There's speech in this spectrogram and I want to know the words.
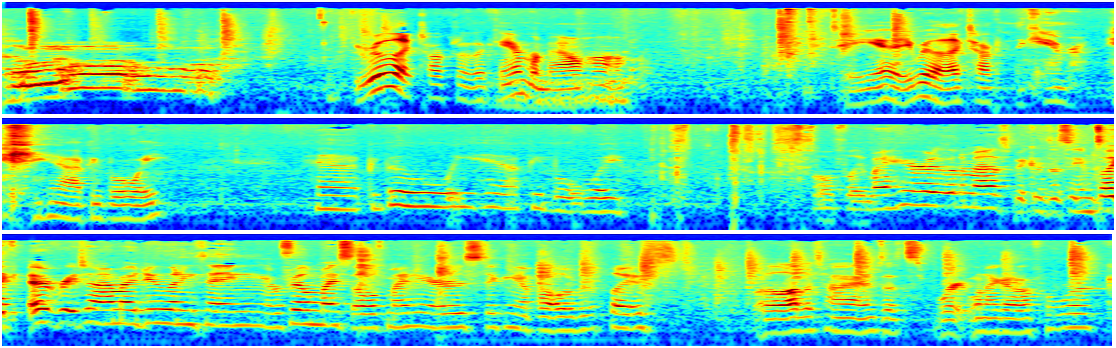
You really like talking to the camera now, huh? Yeah, you really like talking to the camera. happy boy. Happy boy, happy boy. Hopefully my hair isn't a mess because it seems like every time I do anything or film myself, my hair is sticking up all over the place. But a lot of times that's right when I got off of work.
